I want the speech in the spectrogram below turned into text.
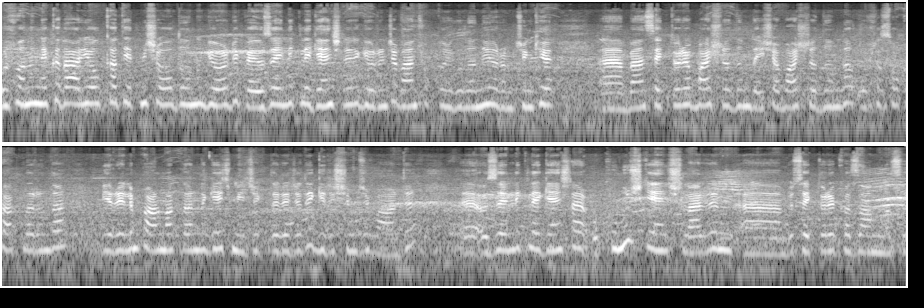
Urfa'nın ne kadar yol kat etmiş olduğunu gördük ve özellikle gençleri görünce ben çok duygulanıyorum. Çünkü e, ben sektöre başladığımda, işe başladığımda Urfa sokaklarında bir elin parmaklarını geçmeyecek derecede girişimci vardı. E, özellikle gençler, okumuş gençlerin e, bu sektöre kazanması,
